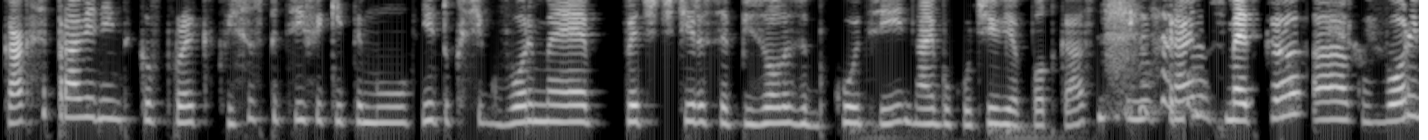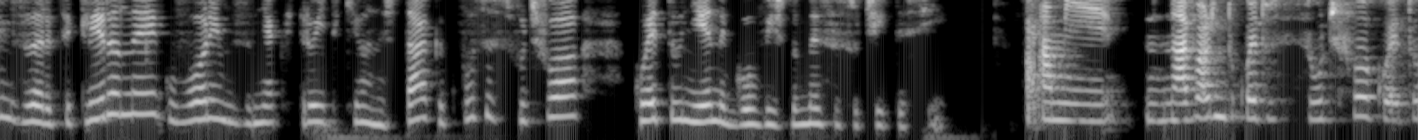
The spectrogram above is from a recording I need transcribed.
как се прави един такъв проект, какви са спецификите му. Ние тук си говориме вече 40 епизода за букуци, най-букучивия подкаст. И в крайна сметка а, говорим за рециклиране, говорим за някакви други такива неща. Какво се случва, което ние не го виждаме с очите си? Ами, най-важното, което се случва, което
